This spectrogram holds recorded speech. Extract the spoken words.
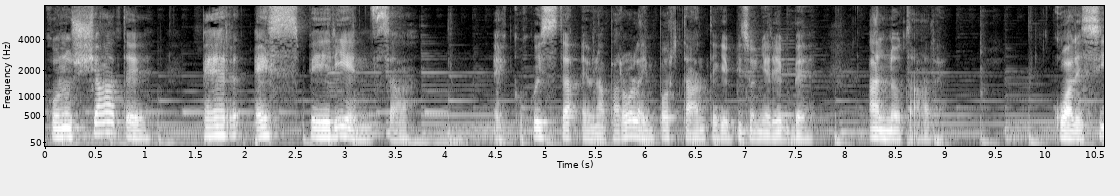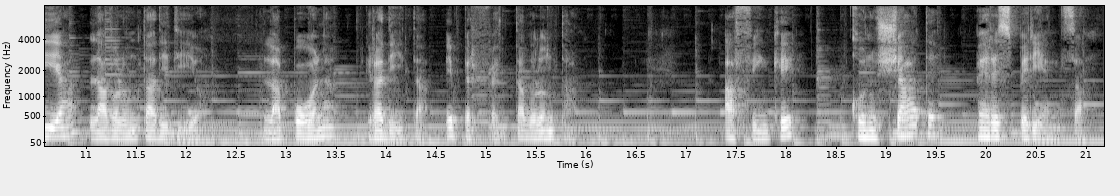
conosciate per esperienza. Ecco, questa è una parola importante che bisognerebbe annotare. Quale sia la volontà di Dio, la buona, gradita e perfetta volontà, affinché conosciate per esperienza.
